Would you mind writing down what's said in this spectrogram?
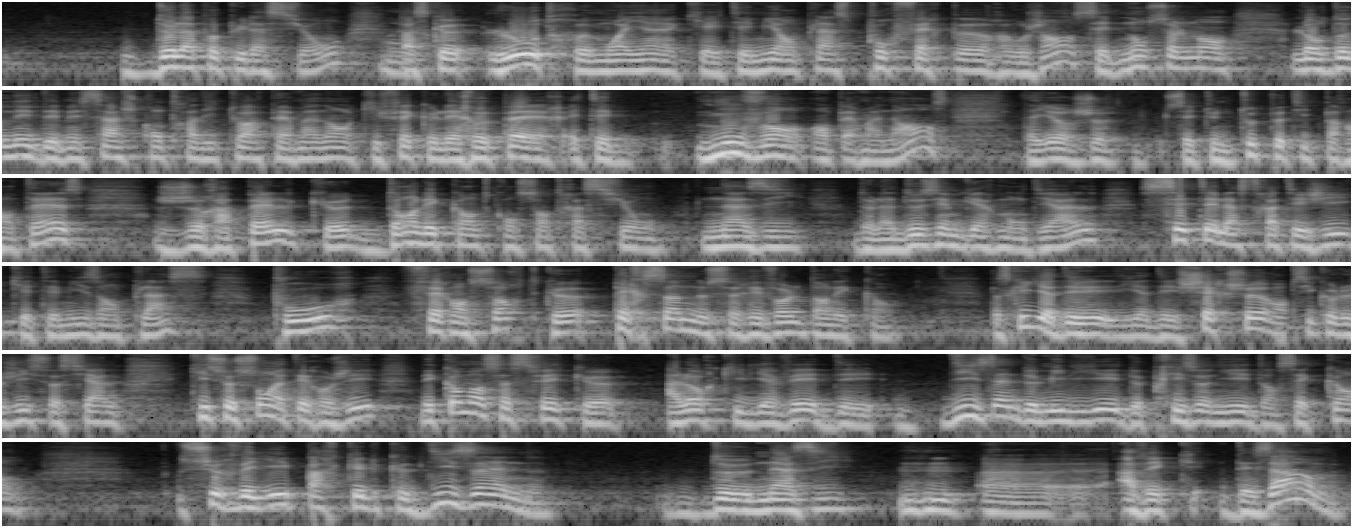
de la population, parce que l'autre moyen qui a été mis en place pour faire peur aux gens, c'est non seulement leur donner des messages contradictoires permanents qui fait que les repères étaient mouvants en permanence. D'ailleurs, c'est une toute petite parenthèse, je rappelle que dans les camps de concentration nazis de la Deuxième Guerre mondiale, c'était la stratégie qui était mise en place pour faire en sorte que personne ne se révolte dans les camps. Parce qu'il y, y, a des chercheurs en psychologie sociale qui se sont interrogés, mais comment ça se fait que, alors qu'il y avait des dizaines de milliers de prisonniers dans ces camps, surveillés par quelques dizaines de nazis mhm. euh, avec des armes,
